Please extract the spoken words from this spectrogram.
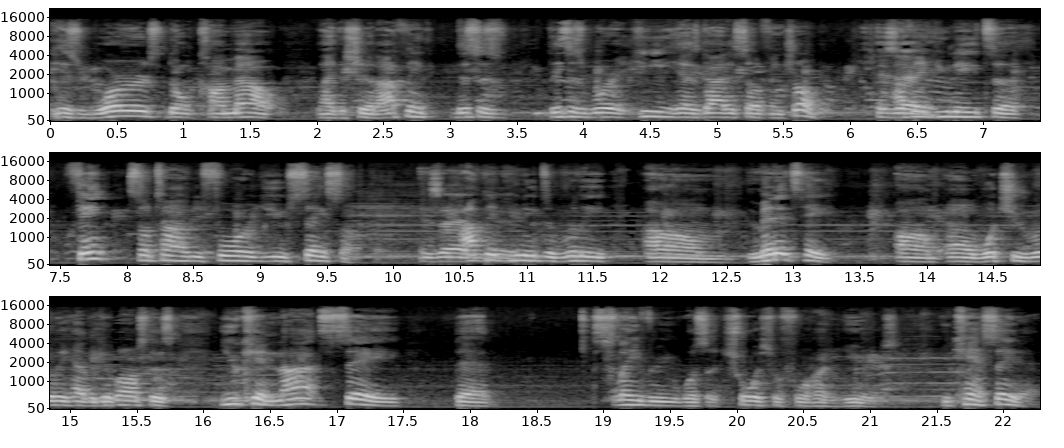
his words don't come out like it should. I think this is this is where he has got himself in trouble. I think you need to think sometimes before you say something. Exactly. I think you need to really um, meditate um, on what you really have to get across because you cannot say that slavery was a choice for 400 years. You can't say that.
